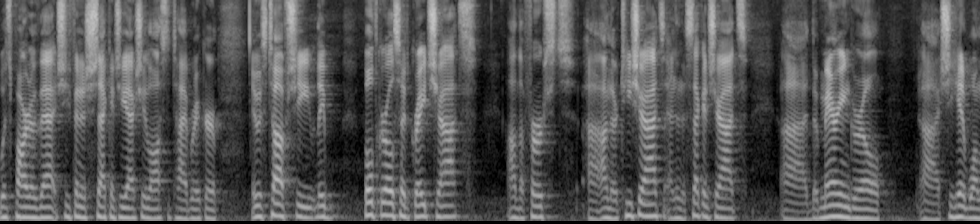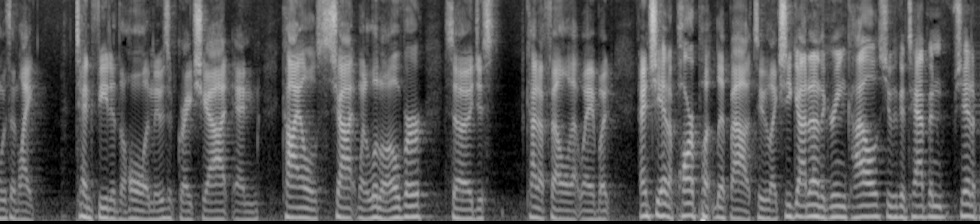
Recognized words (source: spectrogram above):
was part of that. She finished second. She actually lost the tiebreaker. It was tough. She they both girls had great shots on the first uh, on their tee shots, and then the second shots, uh, the Marian girl, uh, she hit one within like ten feet of the hole. I mean, it was a great shot, and Kyle's shot went a little over, so it just kind of fell that way. But and she had a par putt lip out too. Like she got it on the green. Kyle, she was gonna tap in. She had a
